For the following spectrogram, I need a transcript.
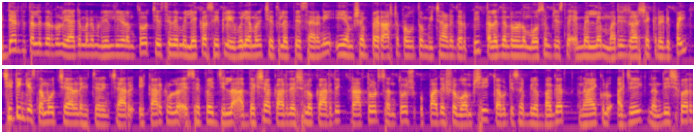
విద్యార్థి తల్లిదండ్రులు యాజమాన్యం నిలదీయడంతో చేసేదేమీ లేక సీట్లు ఇవ్వలేమని చేతులెత్తేశారని ఈ అంశంపై రాష్ట్ర ప్రభుత్వం విచారణ జరిపి తల్లిదండ్రులను మోసం చేసిన ఎమ్మెల్యే మర్రి రాజశేఖర రెడ్డిపై చీటింగ్ కేసు నమోదు చేయాలని హెచ్చరించారు. ఈ కార్యక్రమంలో ఎస్ఎఫ్ఐ జిల్లా అధ్యక్ష కార్యదర్శులు కార్తిక్ రాథోడ్ సంతోష్ ఉపాధ్యక్షుడు వంశీ కమిటీ సభ్యులు భగత్ నాయకులు అజయ్ నందీశ్వర్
